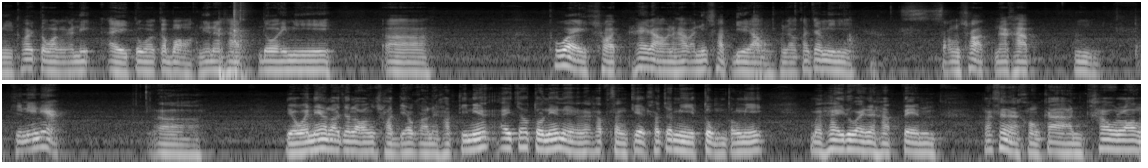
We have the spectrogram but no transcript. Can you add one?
มีถ้วยตวงอันนี้ไอตัวกระบอกเนี่ยนะครับ โดยมีถ้วยช็อตให้เรานะครับ อันนี้ช็อตเดียวแล้วก็จะมีสองช็อตนะครับทีนี้เนี่ย เอ่อ เดี๋ยววันนี้เราจะลองช็อตเดียวก่อนนะครับ ทีเนี้ยไอ้เจ้าตัวนี้เนี่ยนะครับ สังเกตเขาจะมีตุ่มตรงนี้มาให้ด้วยนะครับ เป็นลักษณะของการเข้าร่อง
